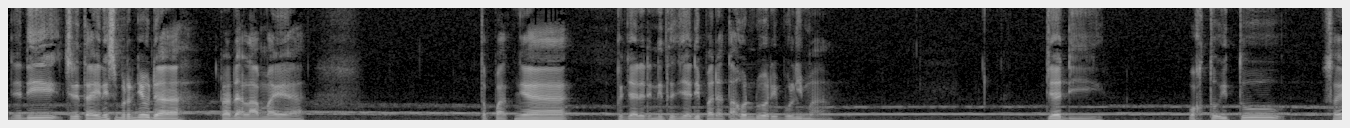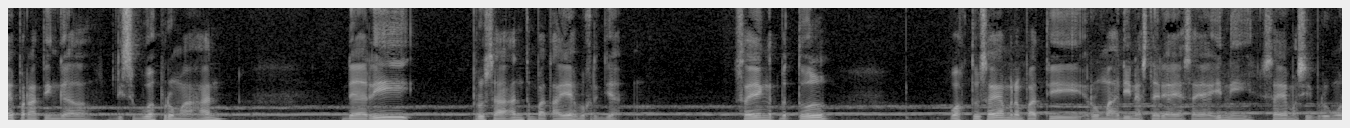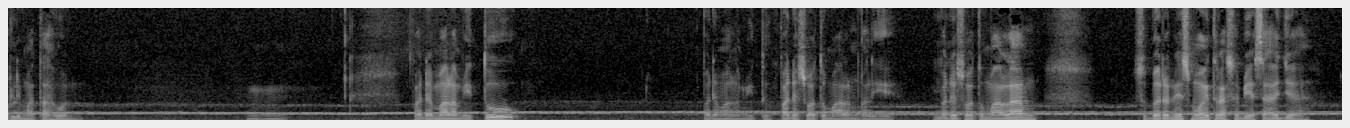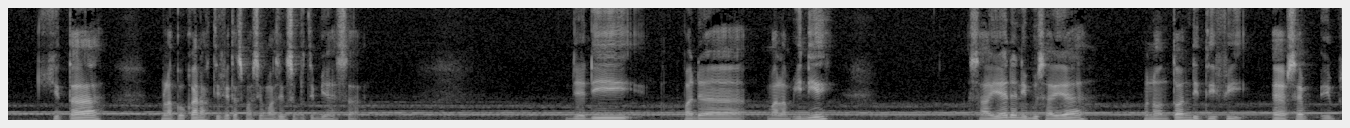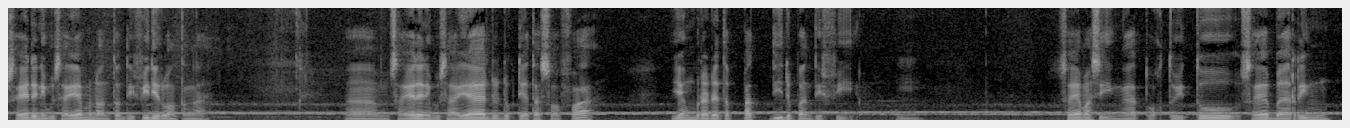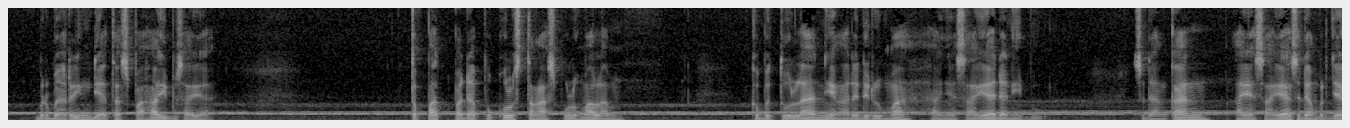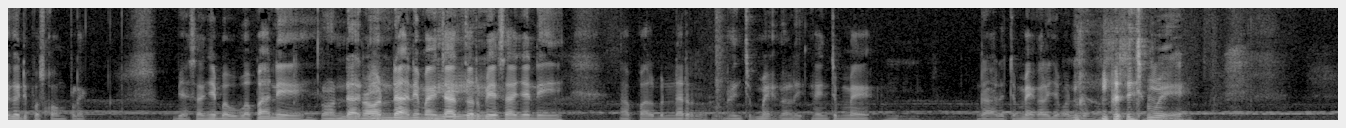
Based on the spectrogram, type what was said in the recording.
Jadi cerita ini sebenarnya udah rada lama ya. Tepatnya kejadian ini terjadi pada tahun 2005. Jadi waktu itu saya pernah tinggal di sebuah perumahan dari perusahaan tempat ayah bekerja. Saya ingat betul waktu saya menempati rumah dinas dari ayah saya ini, saya masih berumur lima tahun. Mm-mm. Pada malam itu, pada malam itu, pada suatu malam kali ya. Pada suatu malam, sebenarnya semuanya terasa biasa aja. Kita melakukan aktivitas masing-masing seperti biasa. Jadi pada malam ini, saya dan ibu saya menonton di TV. Eh, saya dan ibu saya menonton TV di ruang tengah. Em, saya dan ibu saya duduk di atas sofa yang berada tepat di depan TV. Hmm. Saya masih ingat waktu itu saya baring berbaring di atas paha ibu saya. Tepat pada pukul setengah sepuluh malam, kebetulan yang ada di rumah hanya saya dan ibu. Sedangkan ayah saya sedang berjaga di pos komplek. Biasanya bapak-bapak nih, Ronda nih. ronda nih main Iya. catur biasanya nih. Apal bener, Main cemek kali. main cemek. Nggak ada cemek kali zaman dulu. mah. Gak ada cemek ya.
